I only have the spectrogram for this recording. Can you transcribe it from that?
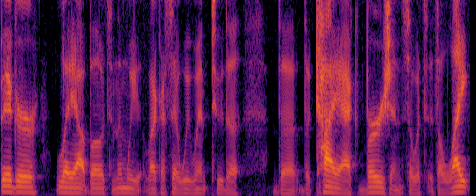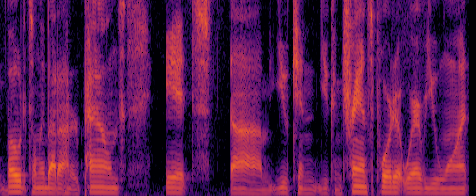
bigger layout boats. And then we, like I said, we went to the the the kayak version. So it's it's a light boat. It's only about 100 pounds. It's um, you can you can transport it wherever you want,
